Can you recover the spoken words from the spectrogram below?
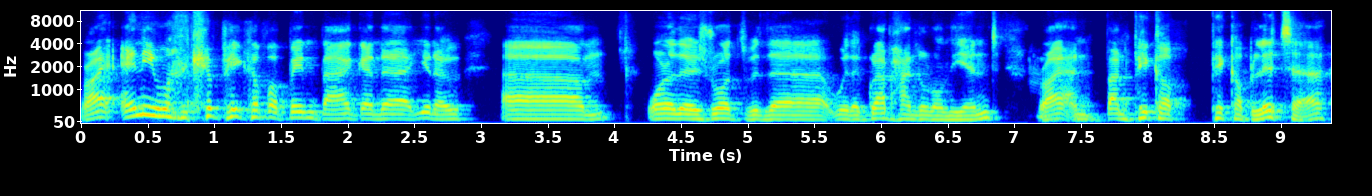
right? Anyone can pick up a bin bag and uh, you know um, one of those rods with a with a grab handle on the end, right? And and pick up pick up litter.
